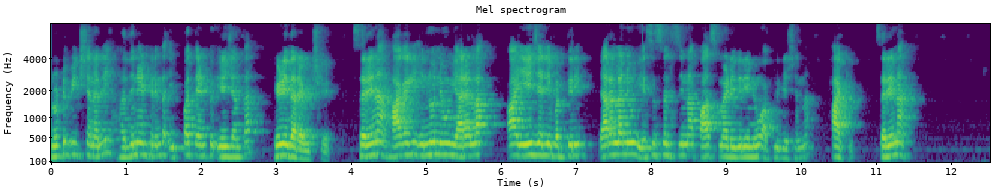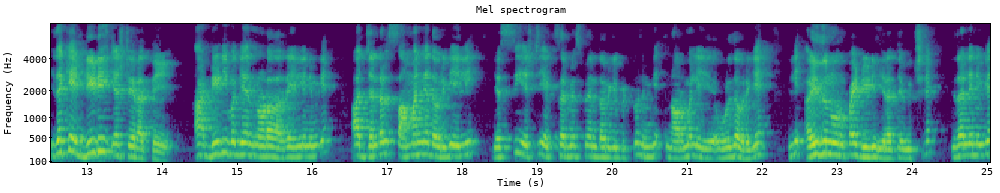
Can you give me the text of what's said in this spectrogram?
ನೋಟಿಫಿಕೇಶನ್ ಅಲ್ಲಿ ಹದಿನೆಂಟರಿಂದ ಇಪ್ಪತ್ತೆಂಟು ಏಜ್ ಅಂತ ಹೇಳಿದ್ದಾರೆ ವೀಕ್ಷಕರೇ. ಸರಿನಾ? ಹಾಗಾಗಿ ಇನ್ನು ನೀವು ಯಾರೆಲ್ಲ ಆ ಏಜ್ ಅಲ್ಲಿ ಬರ್ತೀರಿ, ಯಾರೆಲ್ಲ ನೀವು ಎಸ್ ಎಸ್ ಎಲ್ನ ಪಾಸ್ ಮಾಡಿದಿರಿ, ನೀವು ಅಪ್ಲಿಕೇಶನ್ ಹಾಕಿ. ಸರಿನಾ? ಇದಕ್ಕೆ ಡಿ ಡಿ ಎಷ್ಟಿರತ್ತೆ? ಆ ಡಿ ಡಿ ಬಗ್ಗೆ ನೋಡೋದಾದ್ರೆ ಇಲ್ಲಿ ನಿಮಗೆ ಆ ಜನರಲ್ ಸಾಮಾನ್ಯದವರಿಗೆ ಇಲ್ಲಿ S C, S T, ex service ಬಿಟ್ಟು ನಿಮಗೆ ನಾರ್ಮಲಿ ಉಳಿದವರಿಗೆ ಇಲ್ಲಿ ಐದು ನೂರು ರೂಪಾಯಿ ಡಿ ಡಿ ಇರತ್ತೆ ವೀಕ್ಷಣೆ. ಇದರಲ್ಲಿ ನಿಮಗೆ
